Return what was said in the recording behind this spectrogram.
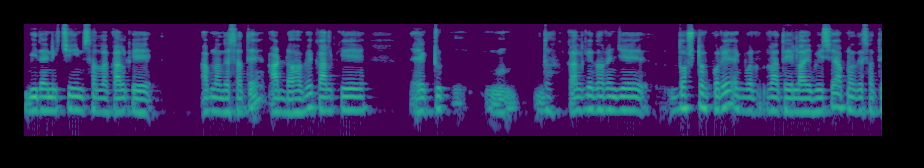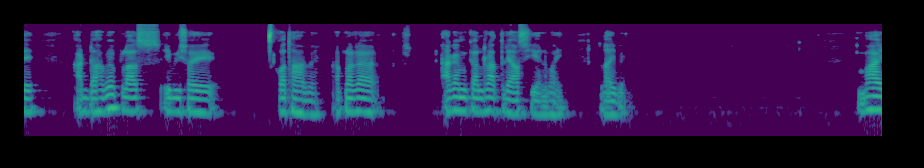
বিদায় নিচ্ছি। ইনশাল্লাহ কালকে আপনাদের সাথে আড্ডা হবে। কালকে একটু কালকে ধরেন যে দশটার পরে একবার রাতে লাইভ এসে আপনাদের সাথে আড্ডা হবে প্লাস এ বিষয়ে কথা হবে। আপনারা আগামীকাল রাত্রে আসিয়েন ভাই লাইভে ভাই,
